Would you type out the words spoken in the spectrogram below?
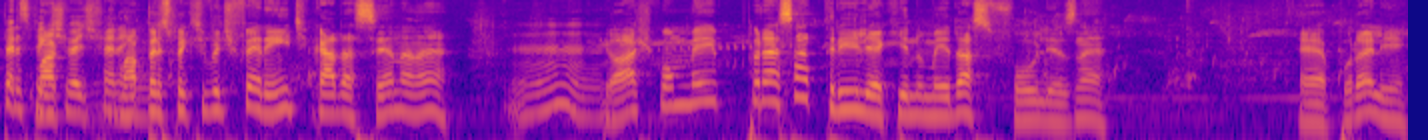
Perspectiva uma, diferente. Uma perspectiva diferente em cada cena, né? Hum. Eu acho que vamos meio por essa trilha aqui no meio das folhas, né? É, por ali.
